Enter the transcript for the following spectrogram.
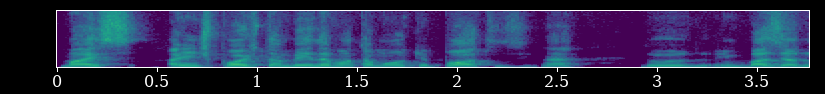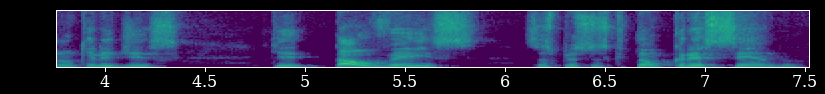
Mas a gente pode também levantar uma outra hipótese, né? Do, do, baseado no que ele disse, que talvez essas pessoas que estão crescendo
